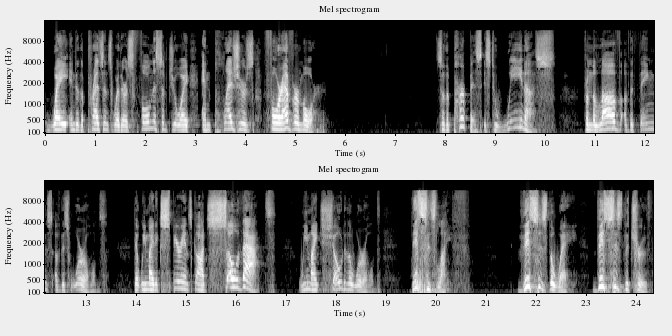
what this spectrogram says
way into the presence where there is fullness of joy and pleasures forevermore. So the purpose is to wean us from the love of the things of this world that we might experience God so that we might show to the world this is life. This is the way. This is the truth.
